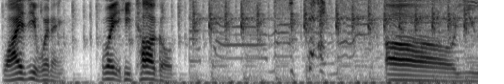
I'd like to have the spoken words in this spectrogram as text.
Why is he winning? Wait, he toggled. Oh, you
